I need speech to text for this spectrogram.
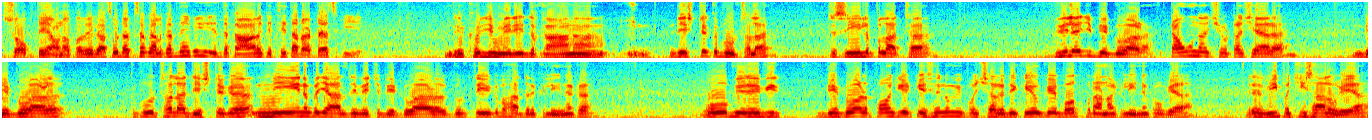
ਸ਼ਾਪ ਤੇ ਆਉਣਾ ਪਵੇਗਾ। ਸੋ ਡਾਕਟਰ ਸਾਹਿਬ ਗੱਲ ਕਰਦੇ ਆ ਵੀ ਇਹ ਦੁਕਾਨ ਕਿੱਥੇ ਤੁਹਾਡਾ ਐਡਰੈਸ ਕੀ ਹੈ? ਦੇਖੋ ਜੀ ਮੇਰੀ ਦੁਕਾਨ ਡਿਸਟ੍ਰਿਕਟ ਕਪੂਰਥਲਾ ਤਹਿਸੀਲ ਭਲਾਥਾ ਵਿਲੇਜ ਬੇਗੋਵਾਲ ਟਾਊਨ ਆ ਛੋਟਾ ਸ਼ਹਿਰ ਆ। ਬੇਗੋਵਾਲ ਕਪੂਰਥਲਾ ਡਿਸਟ੍ਰਿਕਟ ਮੇਨ ਬਾਜ਼ਾਰ ਦੇ ਵਿੱਚ ਬੇਗਵਾਲ, ਗੁਰੂ ਤੇਗ ਬਹਾਦਰ ਕਲੀਨਿਕ ਆ। ਉਹ ਮੇਰੇ ਵੀ ਬੇਗਵਾਲ ਪਹੁੰਚ ਕੇ ਕਿਸੇ ਨੂੰ ਵੀ ਪੁੱਛ ਸਕਦੇ, ਕਿਉਂਕਿ ਬਹੁਤ ਪੁਰਾਣਾ ਕਲੀਨਿਕ ਹੋ ਗਿਆ 20 25 ਸਾਲ ਹੋ ਗਏ ਆ।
